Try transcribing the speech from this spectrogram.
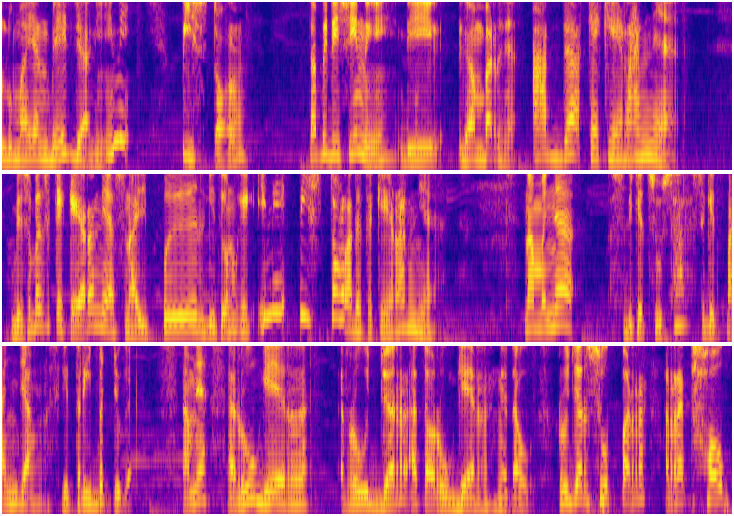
lumayan beda nih. Ini pistol tapi di sini di gambarnya ada kekerannya biasanya kekeran ya sniper gitu kan. Kayak ini pistol ada kekerannya. Namanya sedikit susah sedikit panjang sedikit ribet juga. Namanya Ruger Ruger atau Ruger nggak tahu. Ruger Super Red Hawk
